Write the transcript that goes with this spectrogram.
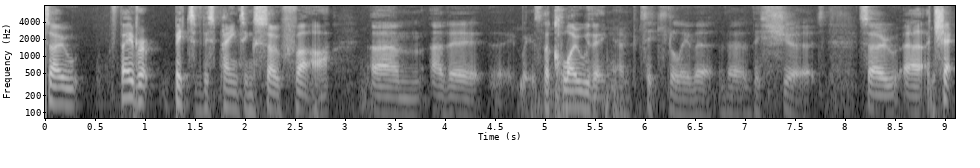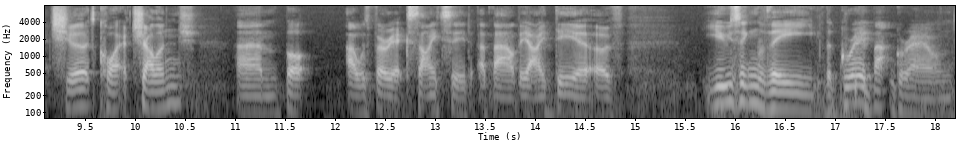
so favourite bit of this painting so far um, are the it's the clothing and particularly the, the this shirt. So uh, a checked shirt, quite a challenge, um, but I was very excited about the idea of using the the grey background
